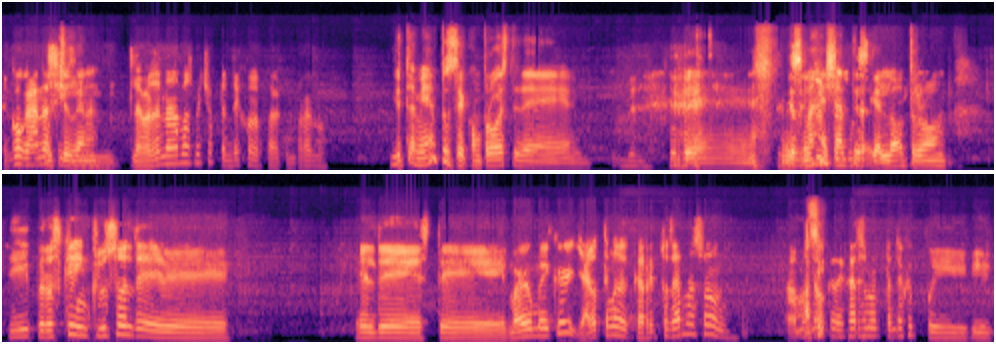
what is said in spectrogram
Tengo ganas y ganas. la verdad nada más me he hecho pendejo para comprarlo. yo también, pues se compró este de, de, de Smash antes que el otro. Sí, pero es que incluso el de el de este el Mario Maker ya lo tengo en el carrito de Amazon. Nada más ¿Ah, tengo sí? que dejar ese pendejo y, y,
